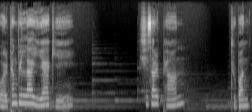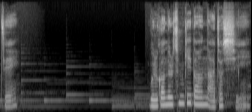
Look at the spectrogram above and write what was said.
월평빌라 이야기. 시설편 두 번째. 물건을 숨기던 아저씨.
